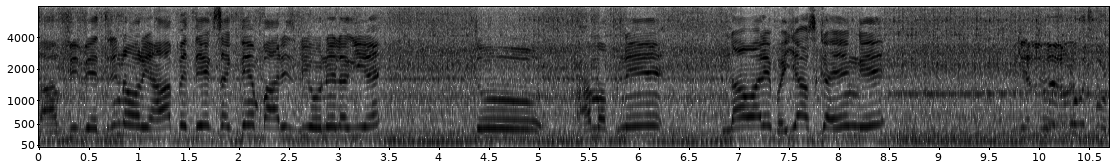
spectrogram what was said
काफ़ी बेहतरीन और यहाँ पे देख सकते हैं बारिश भी होने लगी है। तो हम अपने नाव वाले भैया से कहेंगे कि से।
